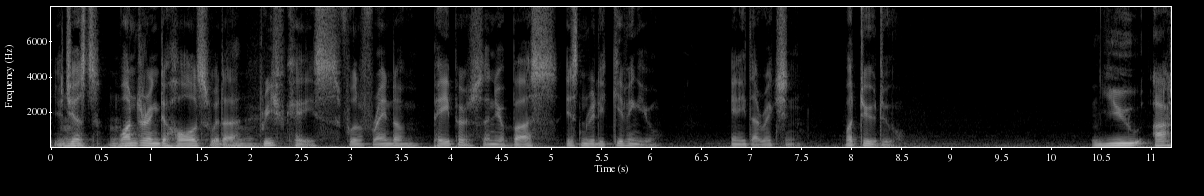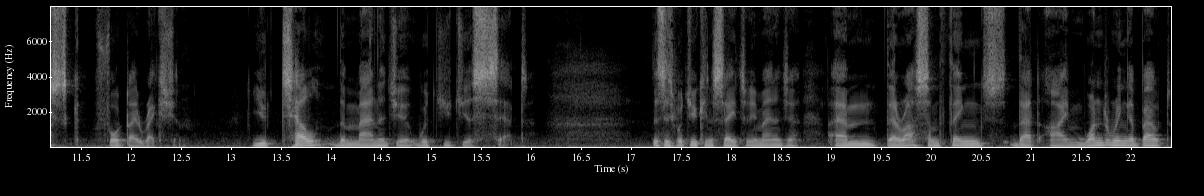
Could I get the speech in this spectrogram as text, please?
You're mm. just mm. wandering the halls with a mm. briefcase full of random papers, and your boss isn't really giving you any direction. What do you do? You ask for direction. You tell the manager what you just said. This is what you can say to your manager. Um, there are some things that I'm wondering about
